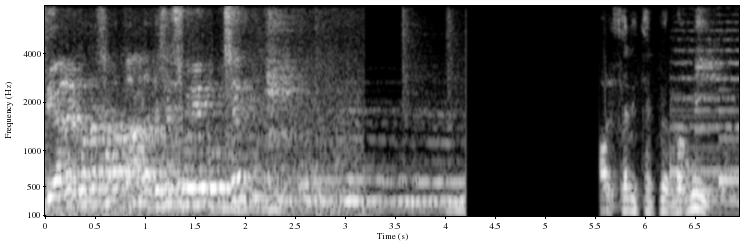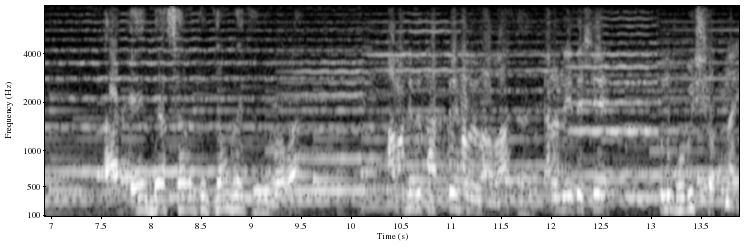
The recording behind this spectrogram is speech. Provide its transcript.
দেয়ালের কথা সারা বাংলাদেশে ছড়িয়ে পড়ছে। আমার সারি থাকবে বাবি আর এই ব্যবসাটা তুই কেমন হয়েছে বাবা? আমাকে তো থাকতেই হবে বাবা। কারণ এদেশে দেশে কোনো ভবিষ্যৎ নাই,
